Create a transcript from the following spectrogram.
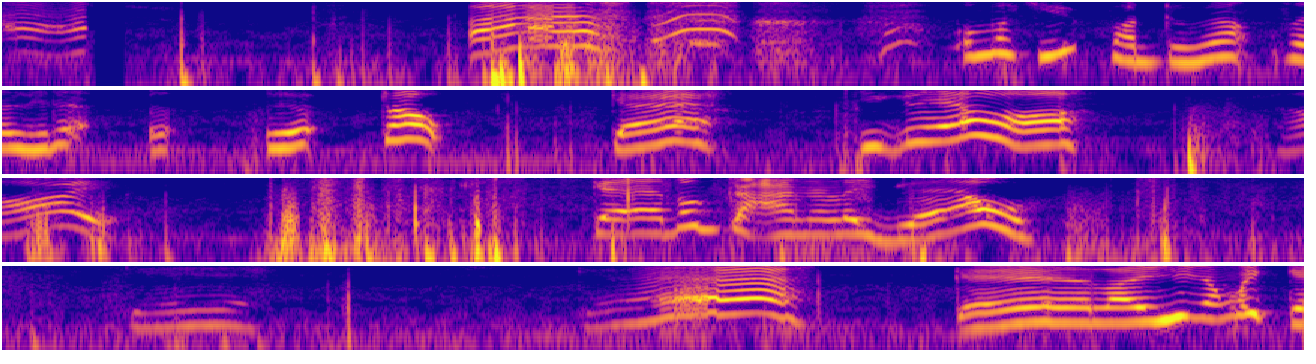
อะอ้าโอ้เมื่อกี้ฝันถึงเรื่องเซเลนเออเออเจ้า แก อีกแล้วเหรอใช่แกต้องการอะไรอีกแล้ว แก แก แกอะไรที่ยังไม่แก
